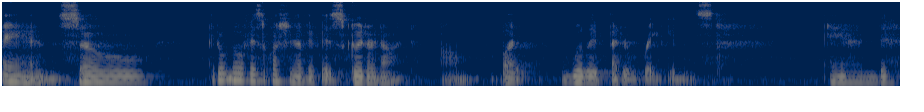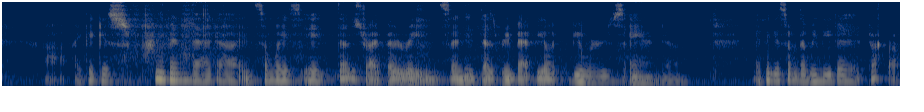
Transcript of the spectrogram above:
and so I don't know if it's a question of if it's good or not, um, but will it better ratings? And uh, I think it's proven that uh, in some ways it does drive better ratings and it does bring back view- viewers. And um, I think it's something that we need to talk about.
